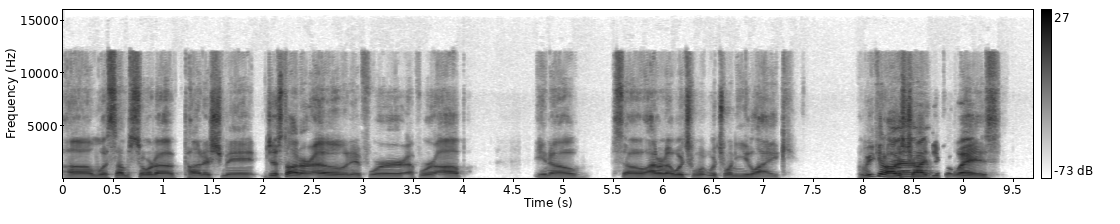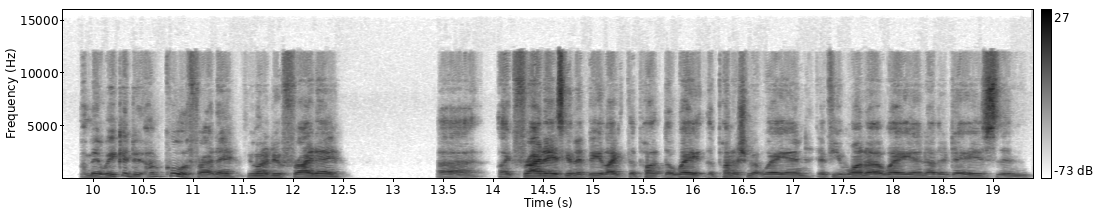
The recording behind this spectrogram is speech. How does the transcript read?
um with some sort of punishment just on our own if we're if we're up, you know. So I don't know which one which one you like. We can always try Uh, different ways. I mean, we could do. I'm cool with Friday. If you want to do Friday, uh, like Friday is going to be like the pun the way the punishment weigh in. If you want to weigh in other days, then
